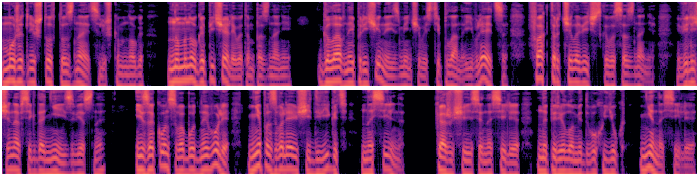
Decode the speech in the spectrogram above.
может лишь тот, кто знает слишком много, но много печали в этом познании. Главной причиной изменчивости плана является фактор человеческого сознания, величина всегда неизвестная, и закон свободной воли, не позволяющий двигать насильно. Кажущееся насилие на переломе двух юг – не насилие,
